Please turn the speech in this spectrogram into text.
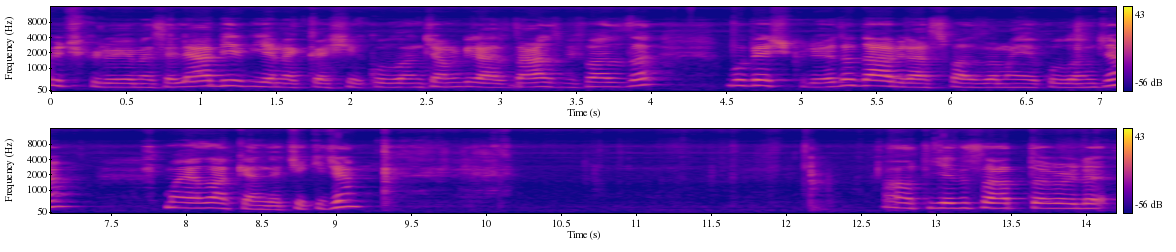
3 kiloya mesela bir yemek kaşığı kullanacağım. Biraz daha az bir fazla. Bu 5 kiloya da daha biraz fazla maya kullanacağım. Mayalarken de çekeceğim. 6-7 saatte öyle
